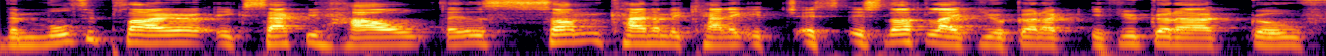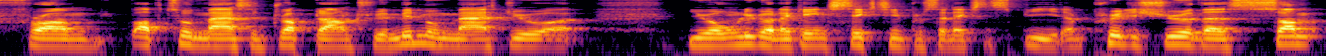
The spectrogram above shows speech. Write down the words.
the multiplier exactly how there is some kind of mechanic it, it's, it's not like you're gonna if you're gonna go from optimal mass and drop down to your minimum mass you are you're only gonna gain 16% extra speed i'm pretty sure there's some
